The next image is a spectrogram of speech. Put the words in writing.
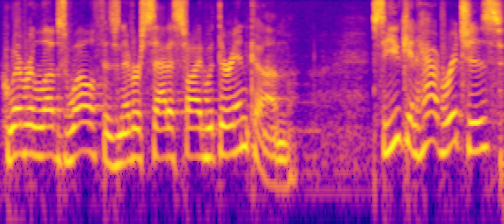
Whoever loves wealth is never satisfied with their income. So you can have riches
